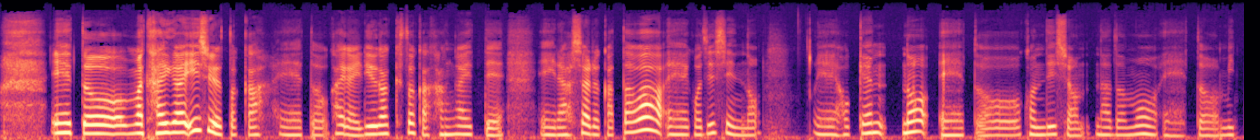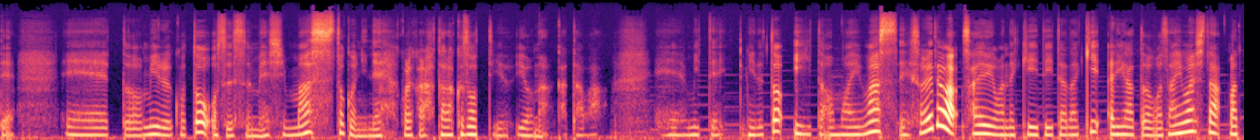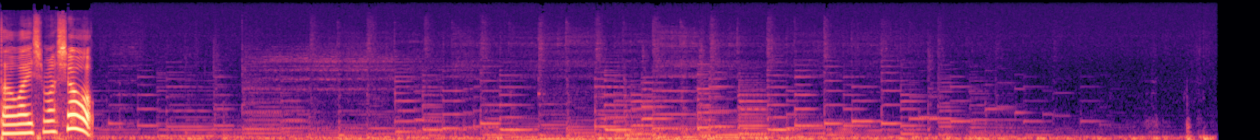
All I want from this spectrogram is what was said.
えっ、ー、と、まあ、海外移住とか、えっ、ー、と、海外留学とか考えていらっしゃる方は、えー、ご自身のえー、保険の、えーと、コンディションなども、えーと、見て、えーと、見ることをおすすめします。特にねこれから働くぞっていうような方は、えー、見てみるといいと思います、えー、それでは最後まで聞いていただきありがとうございました。またお会いしましょう。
